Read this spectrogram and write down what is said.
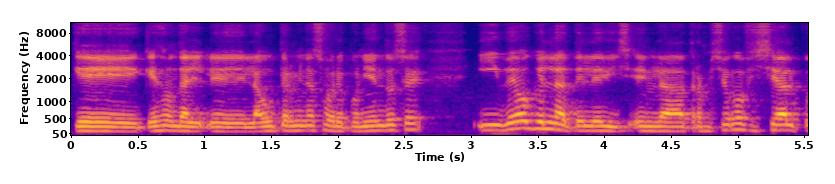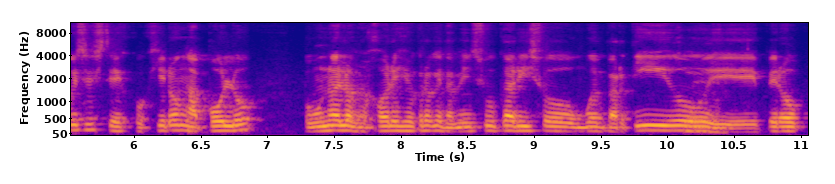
que, que es donde eh, la U termina sobreponiéndose. Y veo que en la, en la transmisión oficial, pues, este, escogieron a Polo como uno de los mejores. Yo creo que también Zúcar hizo un buen partido, eh, pero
